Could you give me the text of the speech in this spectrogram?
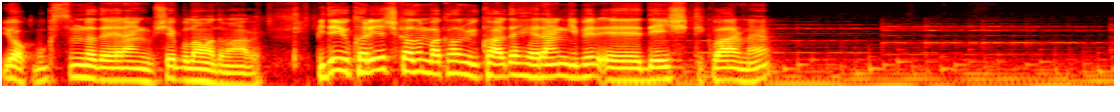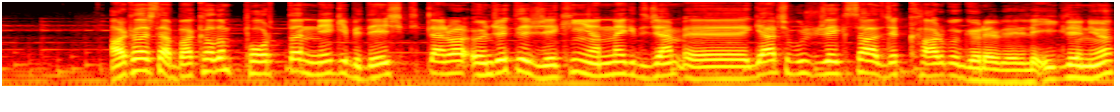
Yok bu kısımda da herhangi bir şey bulamadım abi. Bir de yukarıya çıkalım bakalım yukarıda herhangi bir e, değişiklik var mı? Arkadaşlar bakalım portta ne gibi değişiklikler var. Öncelikle Jack'in yanına gideceğim. Ee, gerçi bu Jack sadece kargo görevleriyle ilgileniyor.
